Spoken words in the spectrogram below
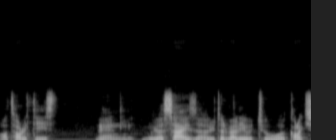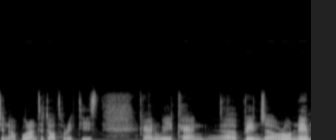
authorities and we assign the return value to a collection of granted authorities and we can uh, print the role name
